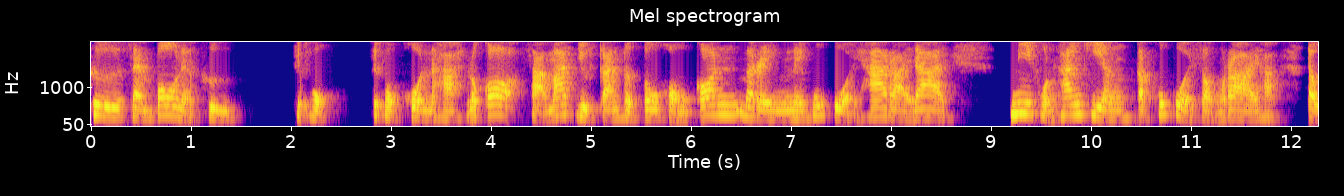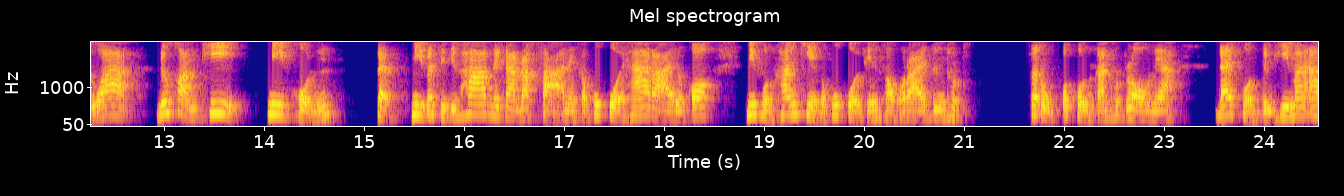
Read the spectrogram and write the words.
คือ sample เนี่ยคือ 16 16 คนนะคะ แล้วก็สามารถหยุดการเติบโตของก้อนมะเร็งในผู้ป่วย 5 รายได้ มีผลข้างเคียงกับผู้ป่วย 2 รายค่ะ แต่ว่าด้วยความที่มีผล แบบมีประสิทธิภาพในการรักษาเนี่ยกับผู้ป่วย 5 ราย แล้วก็มีผลข้างเคียงกับผู้ป่วยเพียง 2 ราย จึงสรุปว่าผลการทดลองเนี่ย ได้ผลเป็นที่น่า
